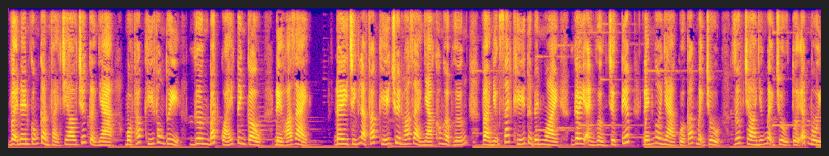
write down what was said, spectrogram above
Vậy nên cũng cần phải treo trước cửa nhà một pháp khí phong thủy gương bắt quái tinh cầu để hóa giải. Đây chính là pháp khí chuyên hóa giải nhà không hợp hướng và những sát khí từ bên ngoài gây ảnh hưởng trực tiếp đến ngôi nhà của các mệnh chủ, giúp cho những mệnh chủ tuổi ất mùi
